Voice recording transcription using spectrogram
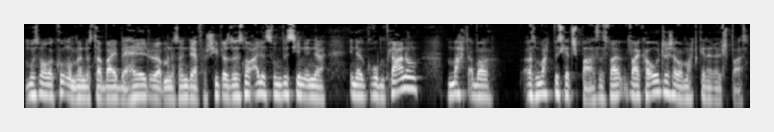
Muss man mal gucken, ob man das dabei behält oder ob man das dann der verschiebt. Also ist noch alles so ein bisschen in der, in der groben Planung, macht aber, also macht bis jetzt Spaß. Es war, war chaotisch, aber macht generell Spaß.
